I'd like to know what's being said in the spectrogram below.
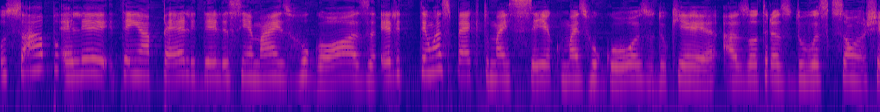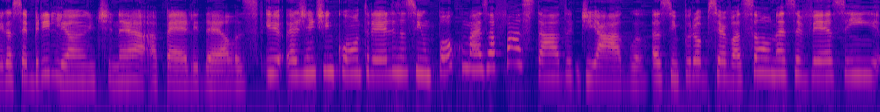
O sapo, ele tem a pele dele assim é mais rugosa. Ele tem um aspecto mais seco, mais rugoso do que as outras duas que são chega a ser brilhante, né, a pele delas. E a gente encontra eles assim um pouco mais afastado de água. Assim, por observação, né, você vê assim,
